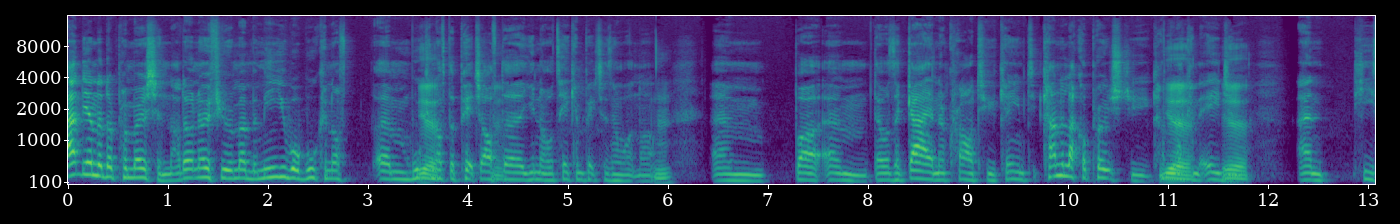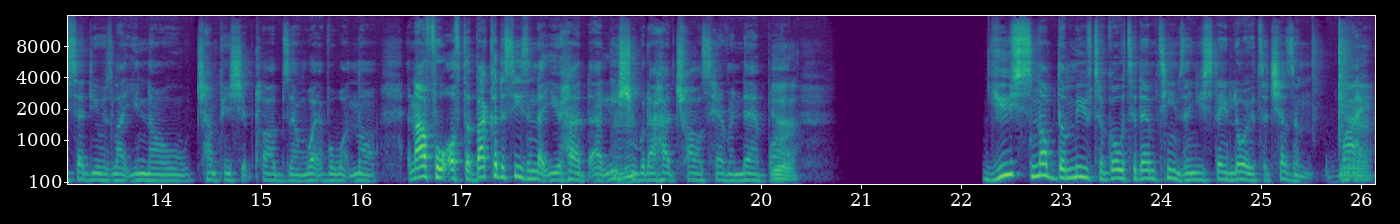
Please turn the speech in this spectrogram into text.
at the end of the promotion, I don't know if you remember me. You were walking off, um, walking Yeah. off the pitch after you know taking pictures and whatnot. Mm. Um, but um, there was a guy in the crowd who came to kind of like approached you, kind of Yeah, like an agent, yeah. and he said he was like you know championship clubs and whatever whatnot. And I thought off the back of the season that you had, at least you would have had Charles here and there, but. You snubbed the move to go to them teams and you stay loyal to Cheshunt. Why?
